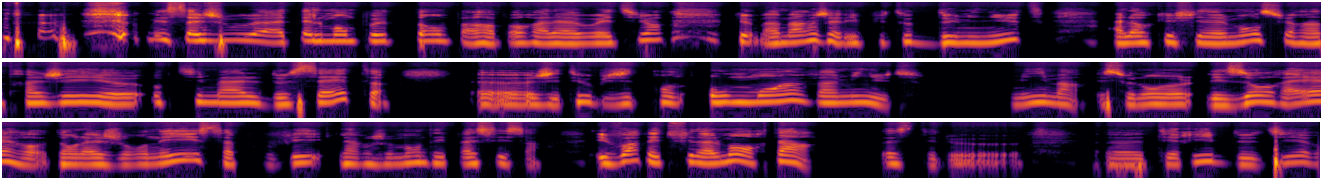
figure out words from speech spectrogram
mais ça joue à tellement peu de temps par rapport à la voiture que ma marge elle est plutôt de deux minutes, alors que finalement sur un trajet optimal de 7, j'étais obligée de prendre au moins 20 minutes minima. Et selon les horaires dans la journée, ça pouvait largement dépasser ça. Et voire être finalement en retard. C'était le terrible de dire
